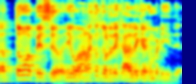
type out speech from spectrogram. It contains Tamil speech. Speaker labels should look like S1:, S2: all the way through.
S1: சத்தமாக பேசு. நீ வணக்கம் சொல்கிறதே காதில் கேட்க மாட்டேங்குது.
